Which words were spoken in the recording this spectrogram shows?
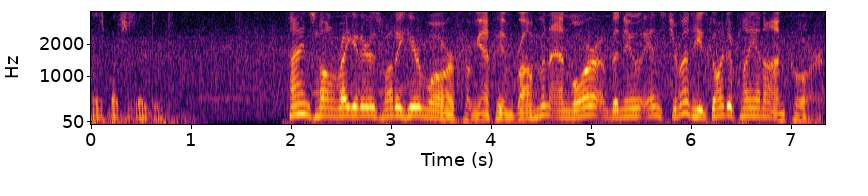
as much as I did. Heinz Hall regulars want to hear more from Yefim Bronfman and more of the new instrument he's going to play an encore.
